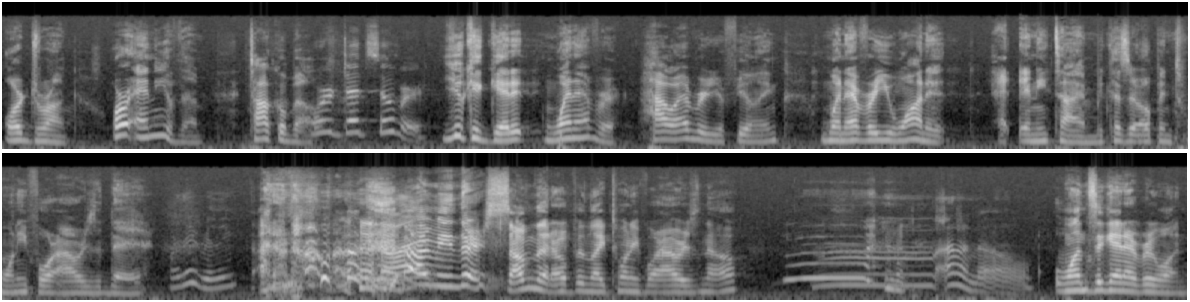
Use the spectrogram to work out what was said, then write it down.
or drunk or any of them. Taco Bell. Or dead sober. You could get it whenever, however you're feeling, whenever you want it, at any time because they're open 24 hours a day. Are they really? I don't know. I mean, there's some that open like 24 hours now. Mm, I don't know. Once again, everyone,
